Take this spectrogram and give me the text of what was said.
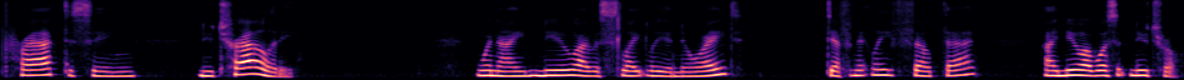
practicing neutrality. When I knew I was slightly annoyed, definitely felt that. I knew I wasn't neutral.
